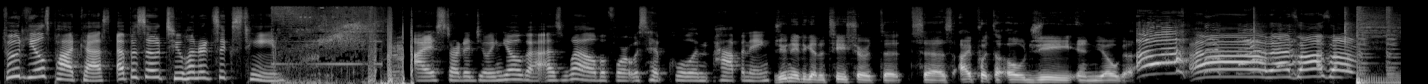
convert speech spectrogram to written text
Food Heals Podcast, episode 216. I started doing yoga as well before it was hip, cool, and happening. You need to get a t shirt that says, I put the OG in yoga. Ah, that's awesome.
